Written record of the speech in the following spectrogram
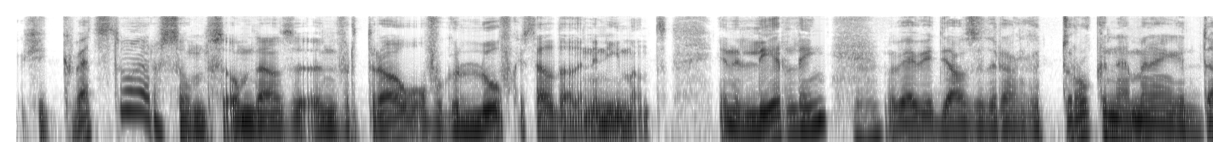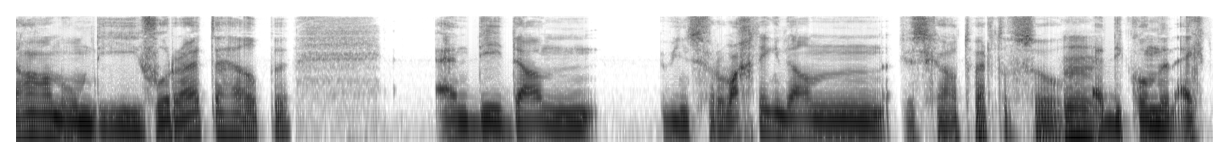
gekwetst waren soms, omdat ze een vertrouwen of een geloof gesteld hadden in iemand, in een leerling. Waarbij dat ze eraan getrokken hebben en gedaan om die vooruit te helpen. En die dan, wiens verwachting dan geschaad werd of zo. En die konden echt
